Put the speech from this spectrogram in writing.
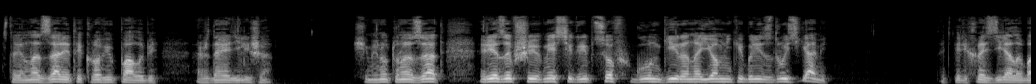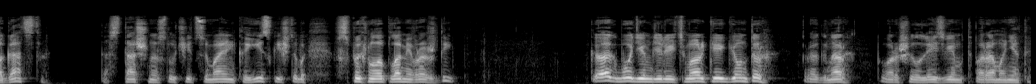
стоял на залитой кровью палубе, ожидая дележа. Еще минуту назад резавшие вместе гребцов Гунгира наемники были с друзьями, а теперь их разделяло богатство. Достаточно случиться маленькой искрой, чтобы вспыхнуло пламя вражды. Как будем делить марки, Гюнтер? Рагнар поворошил лезвием топора монеты.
